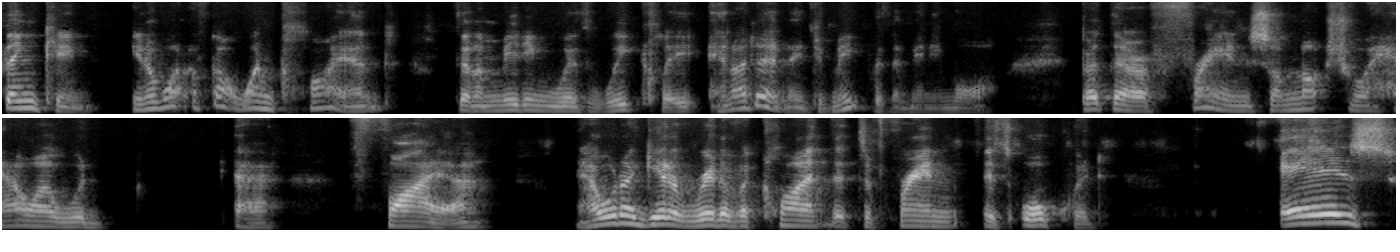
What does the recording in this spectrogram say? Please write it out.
thinking, you know what, I've got one client that I'm meeting with weekly, and I don't need to meet with them anymore. But they're a friend, so I'm not sure how I would uh, fire how would I get rid of a client that's a friend? It's awkward. As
